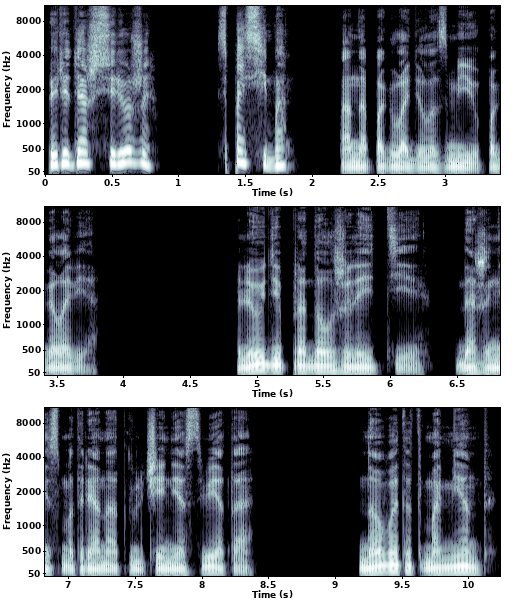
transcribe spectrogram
«Передашь Сереже? Спасибо», — она погладила змею по голове. Люди продолжили идти, даже несмотря на отключение света. Но в этот момент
